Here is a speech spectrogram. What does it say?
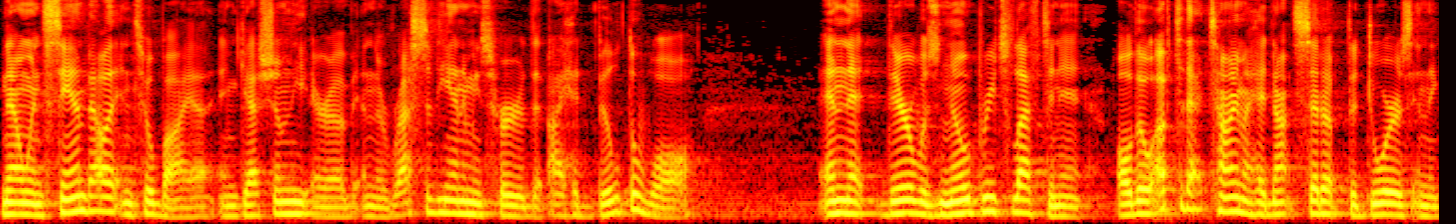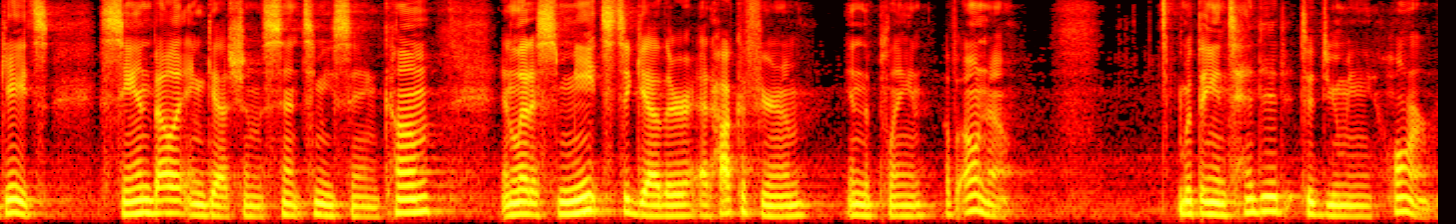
Now, when Sanballat and Tobiah and Geshem the Arab and the rest of the enemies heard that I had built the wall and that there was no breach left in it, although up to that time I had not set up the doors and the gates, Sanballat and Geshem sent to me, saying, Come and let us meet together at Hakkephirim in the plain of Ono. But they intended to do me harm.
